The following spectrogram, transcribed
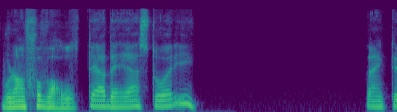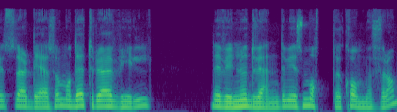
Hvordan forvalter jeg det jeg står i? Egentlig, så det er det som, og det tror jeg vil det vil nødvendigvis måtte komme fram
